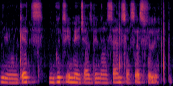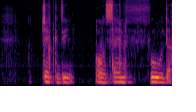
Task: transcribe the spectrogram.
you will get boot image has been unsigned successfully. Check the unsigned folder.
